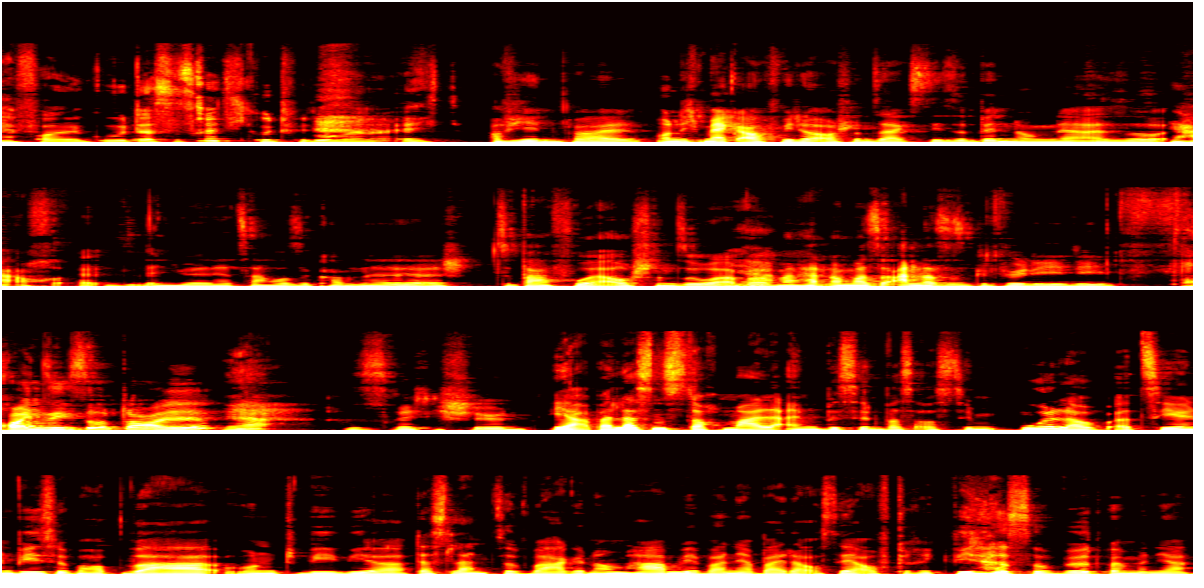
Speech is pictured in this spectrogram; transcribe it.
Ja, voll gut. Das ist richtig gut für die Männer, echt. Auf jeden Fall. Und ich merke auch, wie du auch schon sagst, diese Bindung, ne? Also, ja, auch äh, wenn Julian jetzt nach Hause kommt, ne? Der war vorher auch schon so, aber Ja. man hat nochmal so anders das Gefühl, die, die freuen sich so toll. Ja. Das ist richtig schön. Ja, aber lass uns doch mal ein bisschen was aus dem Urlaub erzählen, wie es überhaupt war und wie wir das Land so wahrgenommen haben. Wir waren ja beide auch sehr aufgeregt, wie das so wird, weil man ja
